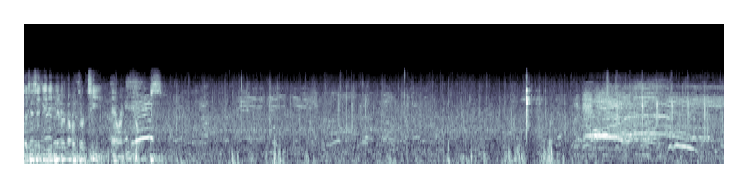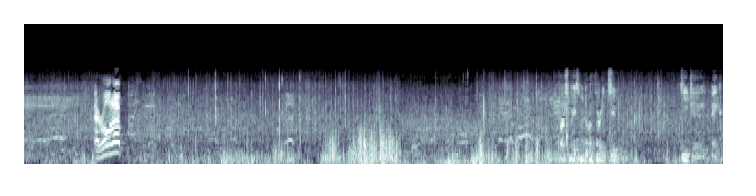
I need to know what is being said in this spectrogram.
The designated hitter number 13, Aaron Phillips. Hey, roll it up. First baseman number 32, TJ Baker.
